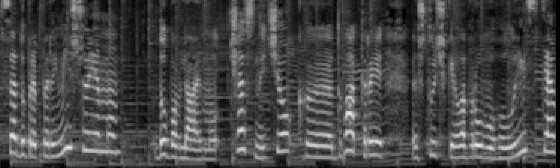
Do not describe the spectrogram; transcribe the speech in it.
Все добре перемішуємо. Додаємо чесничок, 2-3 штучки лаврового листя.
